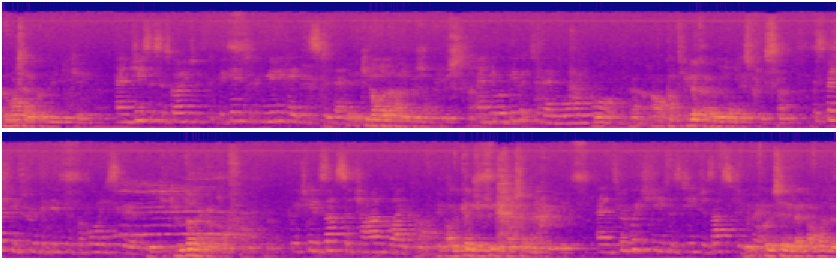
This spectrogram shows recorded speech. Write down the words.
commence à le communiquer, And Jesus is going to begin to communicate this to them. et qui leur donnera de plus en plus, And he will give it to them more and more, hein, en particulier à travers le don de l'Esprit Saint, especially through the gift of the Holy Spirit, et qui, nous donne un cœur d'enfant, which gives us a childlike heart, et par lequel Jésus nous enseigne à prier. and through which Jesus teaches us to Vous connaissez les belles paroles de,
